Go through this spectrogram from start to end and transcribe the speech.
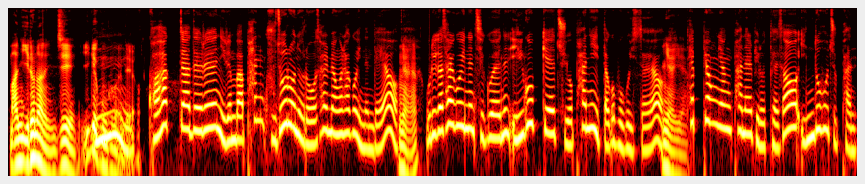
많이 일어나는지 이게 음, 궁금한데요. 음, 과학자들은 이른바 판 구조론으로 설명을 하고 있는데요. 네. 우리가 살고 있는 지구에는 7개의 주요 판이 있다고 보고 있어요. 예, 예. 태평양 판을 비롯해서 인도 호주판,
